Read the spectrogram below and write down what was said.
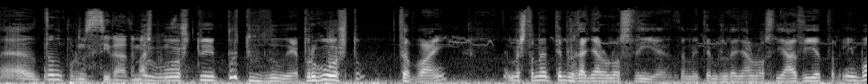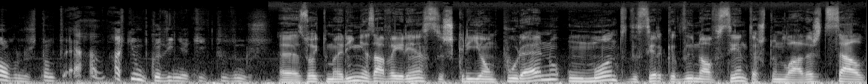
É, tanto por necessidade, é mais por, por gosto e por tudo. É por gosto também, mas também temos de ganhar o nosso dia. Também temos de ganhar o nosso dia a dia, envolve-nos. Portanto, é, há aqui um bocadinho aqui que tudo nos. As oito marinhas aveirenses criam por ano um monte de cerca de 900 toneladas de sal.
